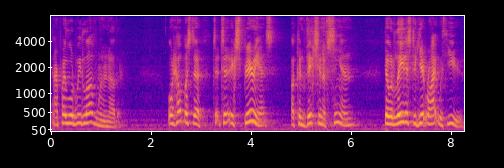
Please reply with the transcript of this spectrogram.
And I pray, Lord, we love one another. Lord, help us to, to, to experience a conviction of sin that would lead us to get right with you.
